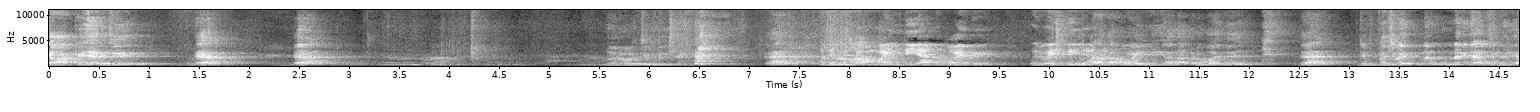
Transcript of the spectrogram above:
കാക്ക വിചാരിച്ച്. ഏ? ഏ? നിറവച്ചുണ്ട് ഏ അതിനെല്ലാം മൈൻഡ് ചെയ്യാതെ പോയത്. ഒരു മൈൻഡ് ചെയ്യാതെ അങ്ങോട്ട് പോയത്. ഏ? ജിപ്പച്ച് വരുന്നെ വിചാരിച്ചിട്ടില്ല.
